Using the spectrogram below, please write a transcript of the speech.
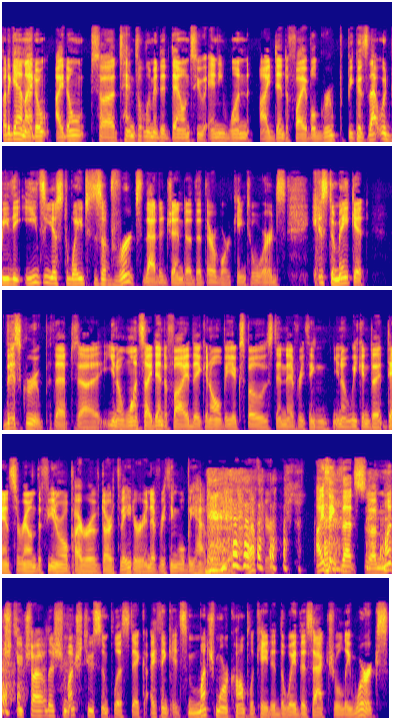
But again, I don't I don't uh, tend to limit it down to any one identifiable group because that would be the easiest way to subvert that agenda that they're working towards is to make it this group that uh, you know once identified they can all be exposed and everything you know we can d- dance around the funeral pyre of Darth Vader and everything will be happy after. I think that's uh, much too childish, much too simplistic. I think it's much more complicated the way this actually works,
